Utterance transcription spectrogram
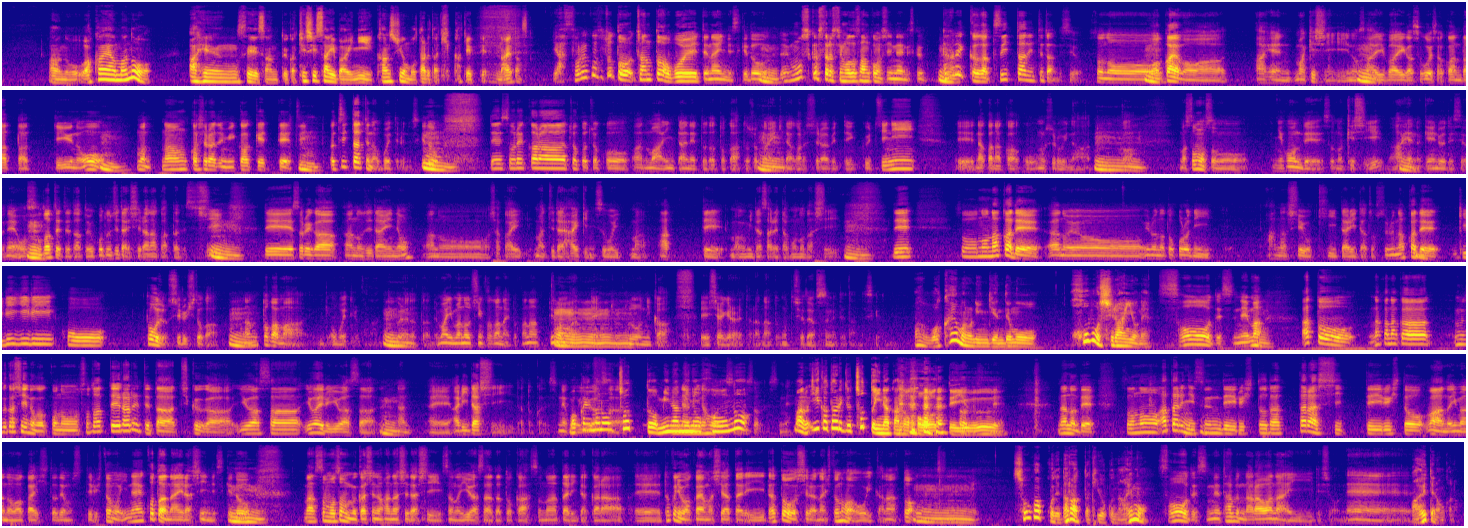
あの和歌山のアヘン生産というかケシ栽培に関心を持たれたきっかけって何やったんですか？いやそれこそちょっとちゃんとは覚えてないんですけど、うん。でもしかしたら島田さんかもしれないんですけど、うん。誰かがツイッターで言ってたんですよ。その、うん。和歌山はアヘン、まあ、ケシの栽培がすごい盛んだったっていうのを、うん。まあ、何かしらで見かけてツイ,、うん。ツイッターっていうのは覚えてるんですけど、うん。でそれからちょこちょこあの、まあ、インターネットだとか図書館行きながら調べていくうちに、えーなかなかこう面白いなとういうか、ん。まあ、そもそも日本でそのケシアヘンの原料ですよね、をうん育ててたということ自体知らなかったですし、うん。でそれがあの時代の、あの社会、まあ、時代背景にすごい、まあ、あって、まあ、生み出されたものだしうん。でその中であのいろんなところに話を聞いたりだとする中で、ギリギリこう当時を知る人がうん。なんとかまあ覚えてるかなっていうぐらいだったんで、まあ、今のうちに書かないとかなっていうのがあって、ちょっとどうにか、えー仕上げられたらなと思って取材を進めてたんですけど。あの和歌山の人間でもほぼ知らんよね。そうですね。まあ、うん。あとなかなか難しいのがこの育てられてた地区が湯浅いわゆる湯浅、うん。なんえー有田市だとかですね和歌山のちょっっと南の方のね。まあ、言い方悪いけどちょっと田舎の方っていう。ね。なのでその辺りに住んでいる人だったら知っている人、まあ、あの今の若い人でも知ってる人もいないことはないらしいんですけど、うん。まあ、そもそも昔の話だしその湯浅だとかその辺りだから、えー特に和歌山市あたりだと知らない人の方が多いかなとは思いますね。うん小学校で習った記憶ないもん。そうですね。多分習わないでしょうね。あえてなんかな？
